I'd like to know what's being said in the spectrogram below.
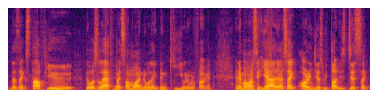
there's like stuff here that was left by someone who like dengki or whatever the fuck. And, and then my mom said, yeah, there's like oranges. We thought it's just like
